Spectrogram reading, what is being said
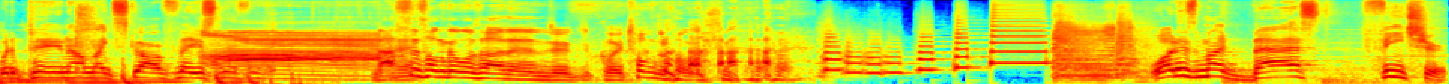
With a pen, I'm like Scarface sniffing. 나스 성대모사는 이제 거의 처음 들어본 것 같습니다. What is my best feature?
